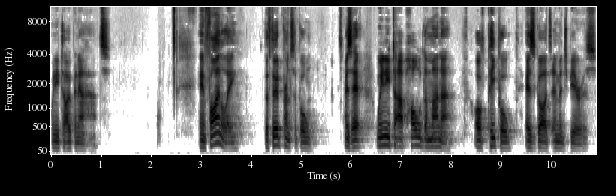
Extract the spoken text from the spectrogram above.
We need to open our hearts. And finally, the third principle is that we need to uphold the mana of people as God's image bearers.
